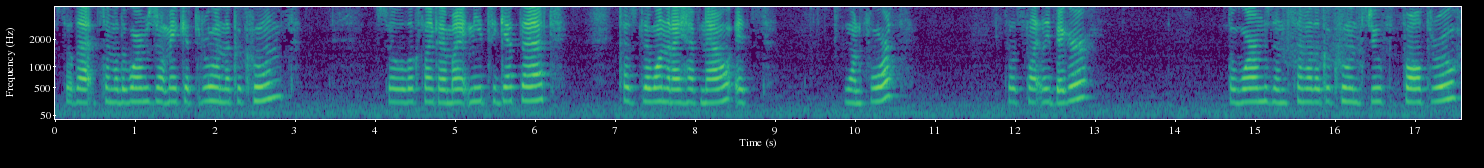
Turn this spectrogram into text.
so that some of the worms don't make it through in the cocoons. So it looks like I might need to get that because the one that I have now, it's 1 4th. So it's slightly bigger the worms and some of the cocoons do fall through.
